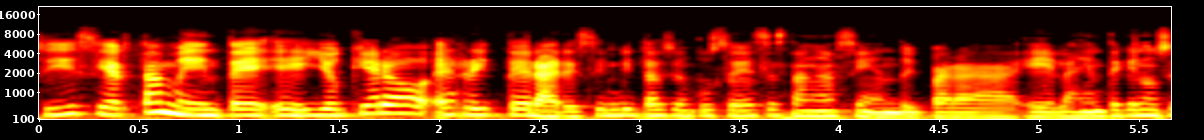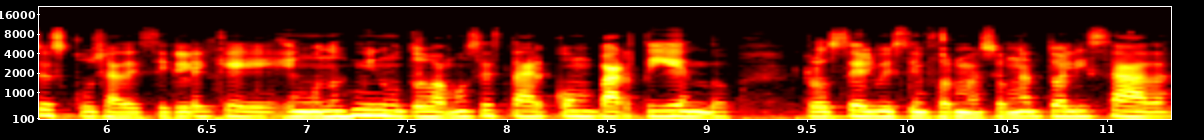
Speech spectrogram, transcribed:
Sí, ciertamente. Eh, yo quiero eh, reiterar esa invitación que ustedes están haciendo y para eh, la gente que nos escucha, decirle que en unos minutos vamos a estar compartiendo, Roselvis, información actualizada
